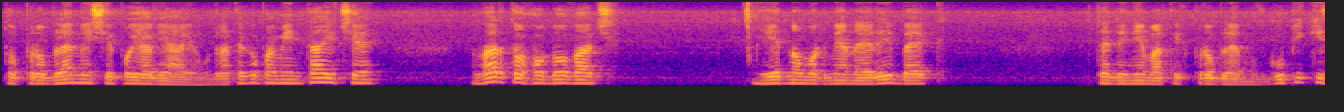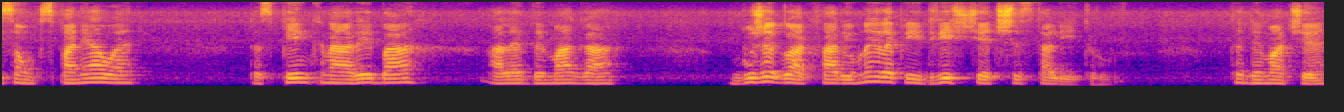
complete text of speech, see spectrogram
to problemy się pojawiają. Dlatego pamiętajcie, warto hodować jedną odmianę rybek. Wtedy nie ma tych problemów. Głupiki są wspaniałe. To jest piękna ryba, ale wymaga dużego akwarium, najlepiej 200-300 litrów. Wtedy macie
